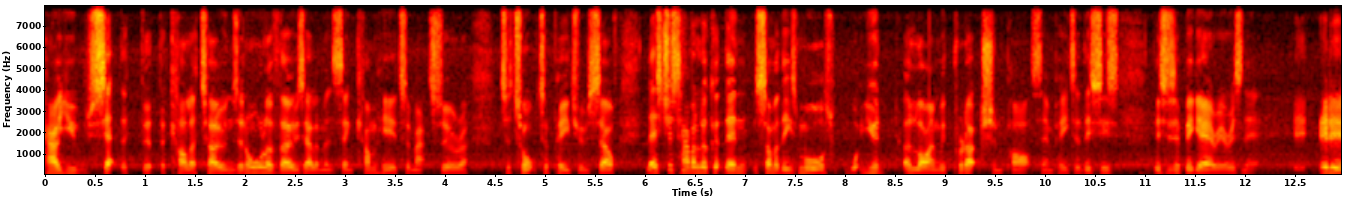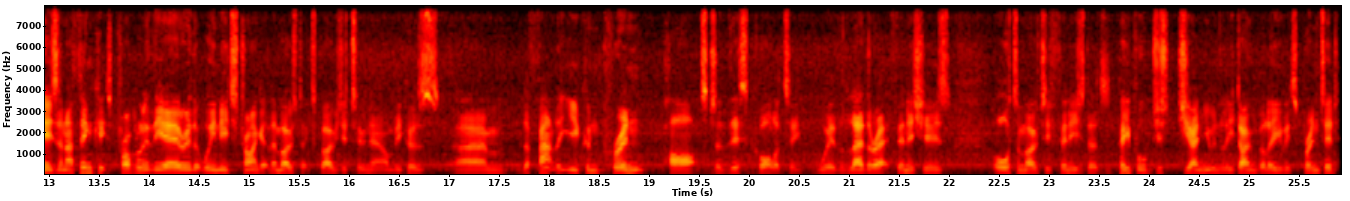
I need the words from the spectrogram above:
how you set the, the, the colour tones and all of those elements then come here to Matsuura to talk to Peter himself let's just have a look at then some of these more what you'd align with production parts then Peter this is this is a big area isn't it It- is, and I think it's probably the area that we need to try and get the most exposure to now because um, the fact that you can print parts to this quality with leatherette finishes, automotive finish, that people just genuinely don't believe it's printed.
